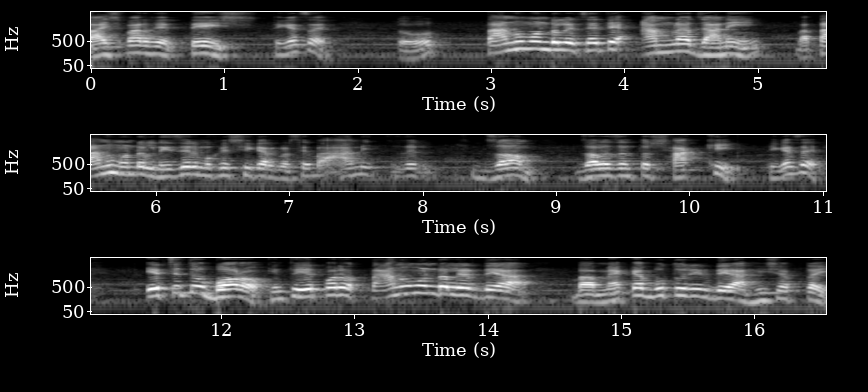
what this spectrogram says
বাইশ পার হয়ে তেইশ, ঠিক আছে? তো তানুমণ্ডলের চাইতে আমরা জানি বা তানুমণ্ডল নিজের মুখে স্বীকার করছে বা আমি জম জলজন্ত সাক্ষী, ঠিক আছে? এর চেয়েতেও বড়, কিন্তু এরপরেও তানুমণ্ডলের দেয়া বা মেকআপ বুতুরির দেয়া হিসাবটাই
